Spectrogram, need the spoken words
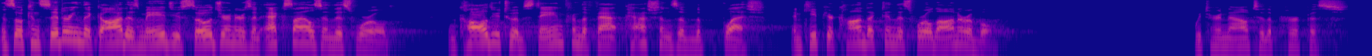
And so, considering that God has made you sojourners and exiles in this world, and called you to abstain from the fat passions of the flesh, and keep your conduct in this world honorable, we turn now to the purpose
